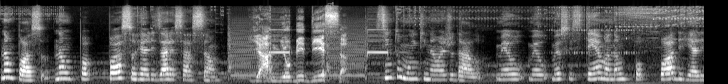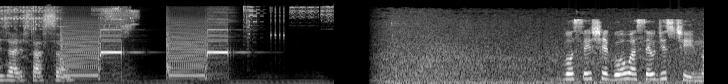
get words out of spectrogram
Não posso, não po posso realizar essa ação. Iá, me obedeça! Sinto muito em não ajudá-lo. Meu, meu, meu sistema não pode realizar esta ação. Você chegou a seu destino.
